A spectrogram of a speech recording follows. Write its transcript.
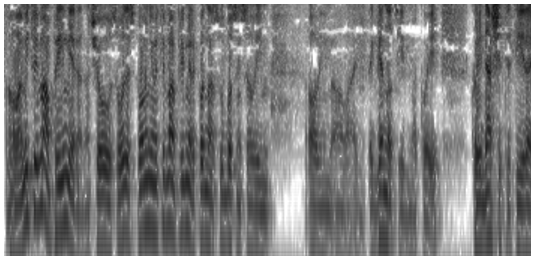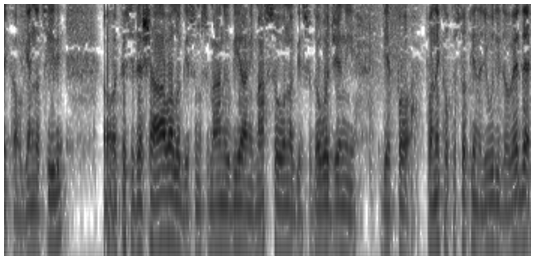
ovaj, mi tu imamo primjera, znači ovo se ovdje spominjemo, tu imamo primjera kod nas u Bosni sa ovim, ovim ovaj, genocidima koji, koji naši tretiraju kao genocidi, ovaj, koji se dešavalo, gdje su muslimani ubijani masovno, gdje su dovođeni, gdje po, po nekoliko stotina ljudi dovede,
